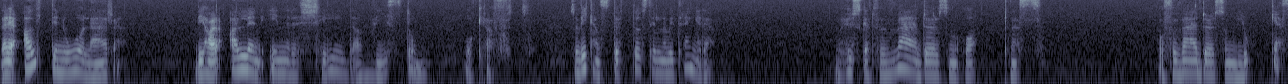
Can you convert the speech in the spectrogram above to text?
Det er alltid noe å lære. Vi har alle en indre kilde av visdom og kraft som vi kan støtte oss til når vi trenger det. Og husk at for hver dør som åpnes, og for hver dør som lukkes,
